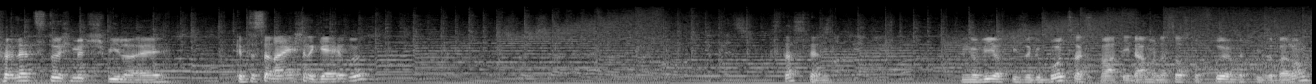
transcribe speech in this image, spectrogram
Verletzt durch Mitspieler, ey. Gibt es dann eigentlich eine gelbe? Was ist das denn? Nur wie auf diese Geburtstagsparty, da man das doch so früher mit diese Ballons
